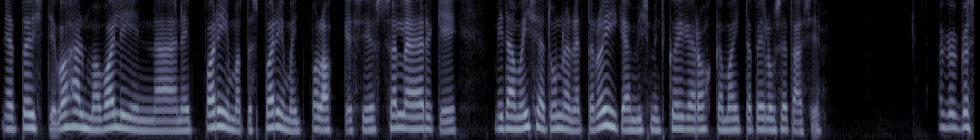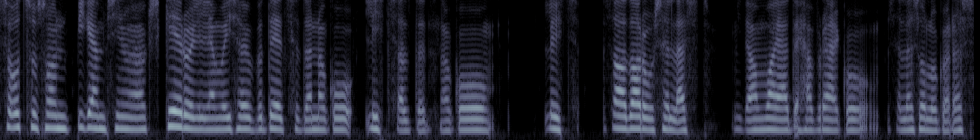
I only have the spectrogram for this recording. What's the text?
nii et tõesti, vahel ma valin äh, neid parimatest parimaid palakesi just selle järgi, mida ma ise tunnen, et on õige, mis mind kõige rohkem aitab elus edasi. aga kas see otsus on pigem sinu jaoks keeruline või sa juba teed seda nagu lihtsalt, et nagu lihtsalt saad aru sellest, mida on vaja teha praegu selles olukorras?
